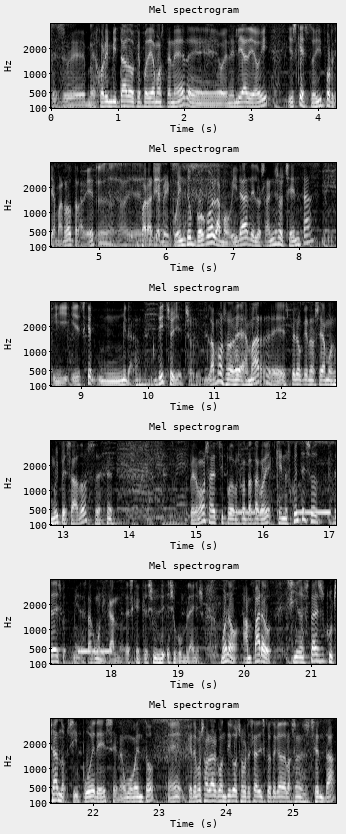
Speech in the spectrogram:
pues, eh, mejor invitado que podíamos tener eh, en el día de hoy. Y es que estoy por llamarla otra vez para que me cuente un poco la movida de los años 80. Y, y es que, mm, mira, dicho y hecho, la vamos a llamar. eh, espero que no seamos muy pesados. Pero vamos a ver si podemos contactar con ella. Que nos cuente eso de la disco- Mira, está comunicando. Es que, que es, su, es su cumpleaños. Bueno, Amparo, si nos estás escuchando, si puedes, en algún momento, eh, queremos hablar contigo sobre esa discoteca de los años 80.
